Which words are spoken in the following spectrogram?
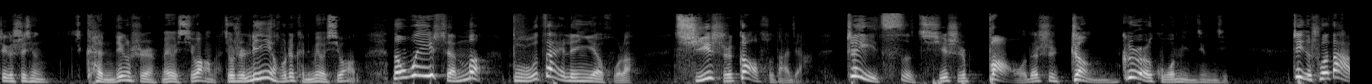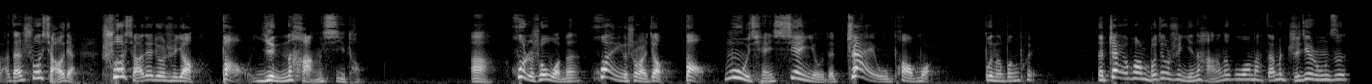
这个事情肯定是没有希望的，就是拎夜壶这肯定没有希望的。那为什么不再拎夜壶了？其实告诉大家，这次其实保的是整个国民经济。这个说大了，咱说小点说小点就是要保银行系统，啊。或者说，我们换一个说法，叫保目前现有的债务泡沫不能崩溃。那债务泡沫不就是银行的锅吗？咱们直接融资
